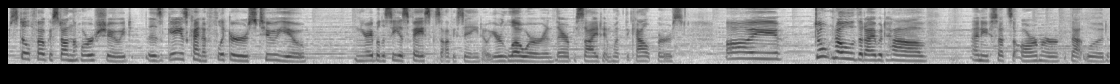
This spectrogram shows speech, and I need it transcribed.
still focused on the horseshoe, he, his gaze kind of flickers to you. And you're able to see his face, because obviously, you know, you're lower and there beside him with the calipers. I don't know that I would have any sets of armor that would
